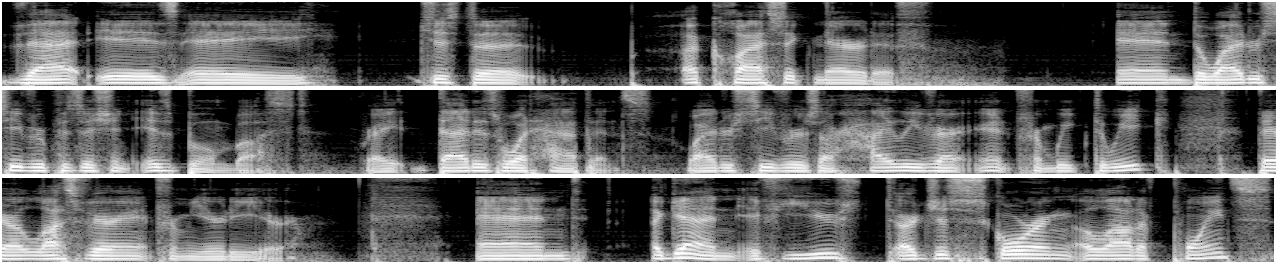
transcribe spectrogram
That is a just a a classic narrative. And the wide receiver position is boom bust, right? That is what happens. Wide receivers are highly variant from week to week. They are less variant from year to year. And again, if you are just scoring a lot of points,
